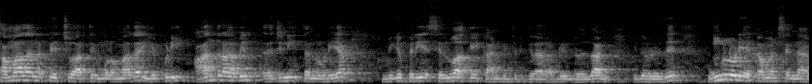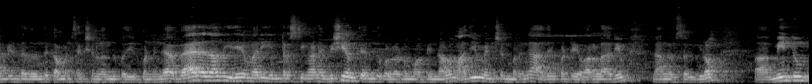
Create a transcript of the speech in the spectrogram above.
சமாதான பேச்சுவார்த்தை மூலமாக எப்படி ஆந்திராவில் ரஜினி தன்னுடைய மிகப்பெரிய செல்வாக்கை காண்பித்திருக்கிறார் அப்படின்றது தான் இதோடது உங்களுடைய கமெண்ட்ஸ் என்ன அப்படின்றது வந்து கமெண்ட் செக்ஷனில் வந்து பதிவு பண்ணுங்கள் வேறு ஏதாவது இதே மாதிரி இன்ட்ரெஸ்டிங்கான விஷயம் தெரிந்து கொள்ளணும் அப்படின்னாலும் அதையும் மென்ஷன் பண்ணுங்கள் அதை பற்றிய வரலாறையும் நாங்கள் சொல்கிறோம். மீண்டும்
